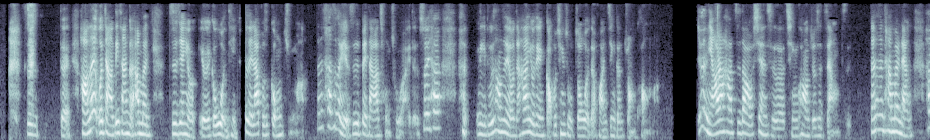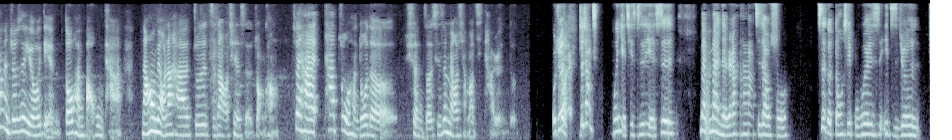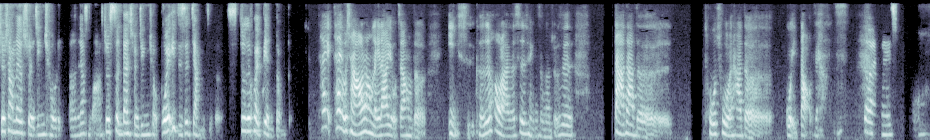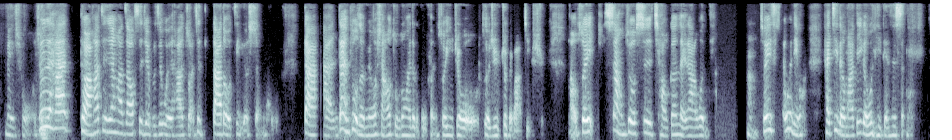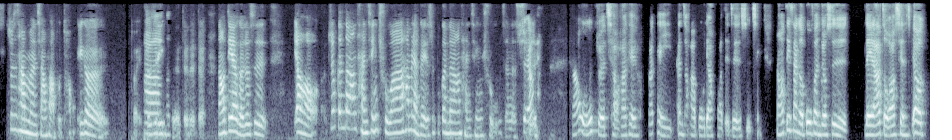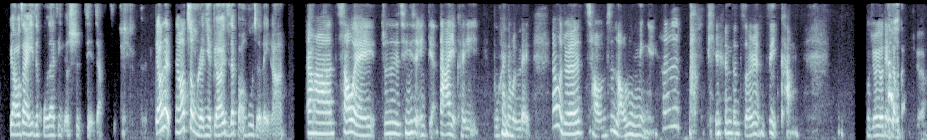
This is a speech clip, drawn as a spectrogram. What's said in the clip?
是，对，好，那我讲的第三个，他们之间有有一个问题，雷拉不是公主嘛，但是她这个也是被大家宠出来的，所以她很，你不是上次有讲，她有点搞不清楚周围的环境跟状况嘛，因为你要让她知道现实的情况就是这样子，但是他们两，他们就是有一点都很保护她，然后没有让她就是知道现实的状况，所以她她做很多的。选择其实没有想到其他人的，我觉得就像婚也其实也是慢慢的让他知道说这个东西不会是一直就是就像那个水晶球里呃那叫什么就圣诞水晶球不会一直是这样子的，就是会变动的。他他有想要让雷拉有这样的意识，可是后来的事情怎么就是大大的拖出了他的轨道这样子。对，没错。没错，就是他，对啊，他渐渐他知道世界不是为了他转，是大家都有自己的生活，但但作者没有想要主动在这个部分，所以就这就就没办法继续。好，所以以上就是乔跟雷拉的问题。嗯，所以问题还记得吗？第一个问题点是什么？就是他们想法不同，一个对，就啊是一个、对对对，然后第二个就是要就跟对方谈清楚啊，他们两个也是不跟对方谈清楚，真的是然后我就觉得巧他可以，他可以按照他步调化解这件事情。然后第三个部分就是雷拉走到现，要不要再一直活在自己的世界这样子，不要再，然后众人也不要一直在保护着雷拉。让他稍微就是清醒一点，大家也可以不会那么累。因为我觉得巧是劳碌命诶，他是 别人的责任自己扛，我觉得有点这种感觉。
